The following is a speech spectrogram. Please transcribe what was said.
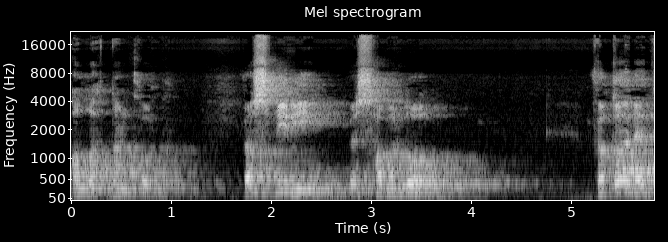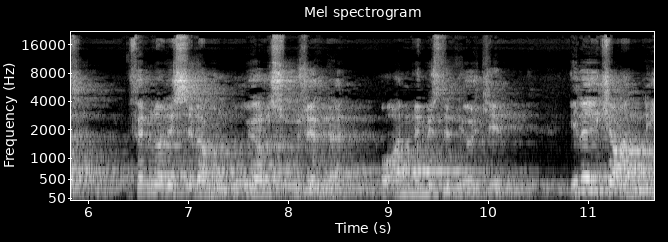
Allah'tan kork. Vasbiri ve sabırlı ol. Fekalet Efendimiz Aleyhisselam'ın bu uyarısı üzerine o annemiz de diyor ki İleyke anni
